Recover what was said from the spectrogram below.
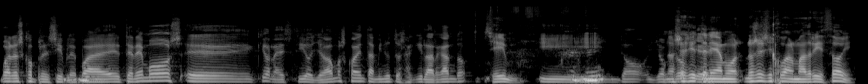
Bueno, es comprensible. Pues, eh, tenemos. eh, ¿Qué hora es, tío? Llevamos 40 minutos aquí largando Sí. y no, yo No creo sé si que teníamos, no sé si juega el Madrid hoy.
